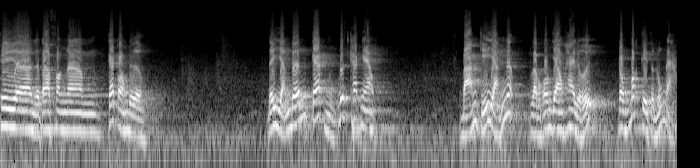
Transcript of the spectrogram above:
Khi à, người ta phân các con đường để dẫn đến các mục đích khác nhau. Bản chỉ dẫn đó là một con dao hai lưỡi trong bất kỳ tình huống nào.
